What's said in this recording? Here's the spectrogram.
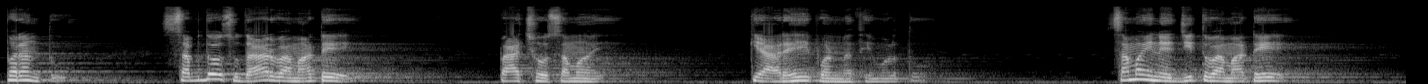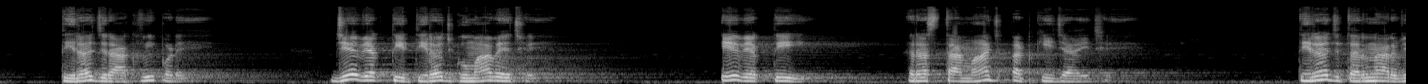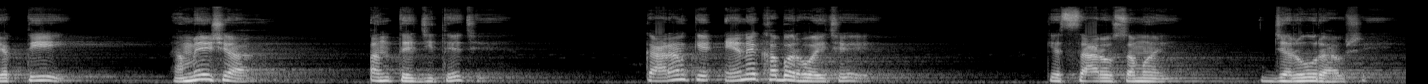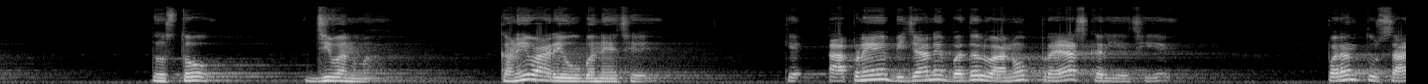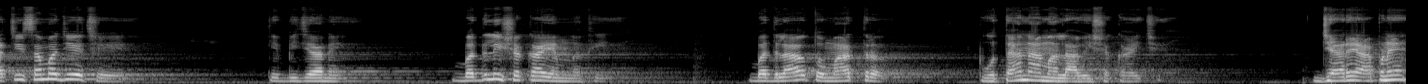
પરંતુ શબ્દો સુધારવા માટે પાછો સમય ક્યારેય પણ નથી મળતો. સમયને જીતવા માટે ધીરજ રાખવી પડે. જે વ્યક્તિ ધીરજ ગુમાવે છે, એ વ્યક્તિ રસ્તામાં જ અટકી જાય છે. ધીરજ ધરનાર વ્યક્તિ હંમેશા અંતે જીતે છે. કારણ કે એને ખબર હોય છે કે સારો સમય જરૂર આવશે. દોસ્તો, જીવનમાં ઘણીવાર એવું બને છે કે આપણે બીજાને બદલવાનો પ્રયાસ કરીએ છીએ, પરંતુ સાચી સમજ એ છે કે બીજાને બદલી શકાય એમ નથી. બદલાવ તો માત્ર પોતાનામાં લાવી શકાય છે. જ્યારે આપણે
